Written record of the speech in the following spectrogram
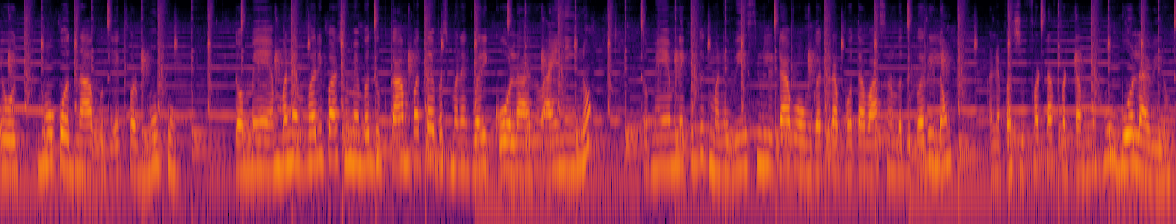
એવો મોકો જ ના આપું એક પણ મૂકું. તો મેં, મને ફરી પાછું મેં બધું કામ પતાવ્યું, પછી મને વરી કોલ આવ્યો આઈનિંગનો તો મેં એમને કીધું કે મને વીસ મિનિટ આપો, હું કચરા પોતા વાસણ બધું કરી લઉં. અને પછી ફટાફટ તમને હું બોલાવી લઉં.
